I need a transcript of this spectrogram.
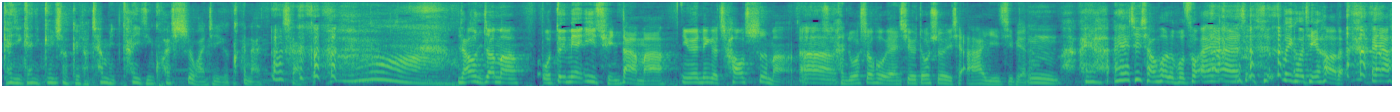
赶紧赶紧跟上跟上，他们他已经快试完这个，快拿下一个。然后你知道吗？我对面一群大妈，因为那个超市嘛，嗯很多售货员其实都是一些阿姨级别的。嗯，哎呀，哎呀，这小伙子不错，哎呀，胃口挺好的。哎呀，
